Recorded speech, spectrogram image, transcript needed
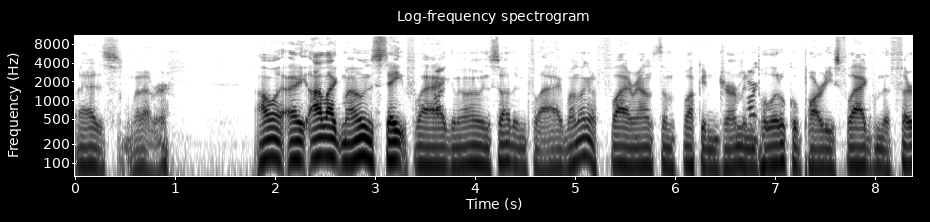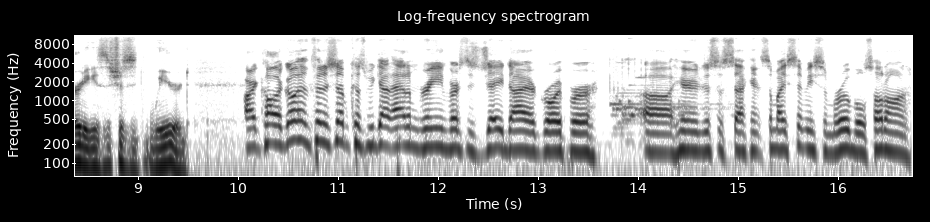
That's whatever. I, want, I, I like my own state flag and my own southern flag, but I'm not going to fly around some fucking German Mark- political party's flag from the 30s. It's just weird. All right, caller, go ahead and finish up because we got Adam Green versus Jay Dyer Groiper uh, here in just a second. Somebody sent me some rubles. Hold on.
